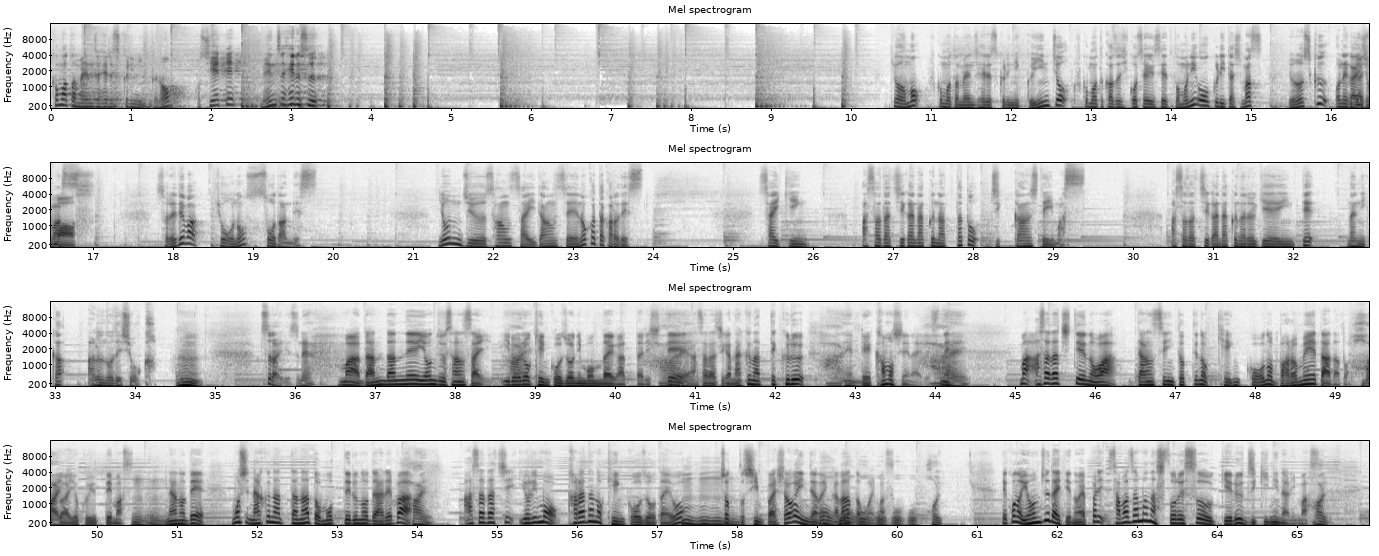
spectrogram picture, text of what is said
福本メンズヘルスクリニックの教えてメンズヘルス。今日も福本メンズヘルスクリニック院長福本和彦先生とともにお送りいたします。よろしくお願いします。それでは今日の相談です。43歳男性の方からです。最近朝立ちがなくなったと実感しています朝立ちがなくなる原因って何かあるのでしょうか？うん、辛いですね。まあだんだんね43歳いろいろ健康上に問題があったりして、はい。朝立ちがなくなってくるはい。年齢かもしれないですね、はい。まあ朝立ちっていうのは男性にとっての健康のバロメーターだと僕はい。はよく言っています、うんうんなのでもしなくなったなと思っているのであれば、はい朝立ちよりも体の健康状態をちょっと心配した方がいいんじゃないかなと思います。でこの40代っていうのはやっぱりさまざまなストレスを受ける時期になります、はい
